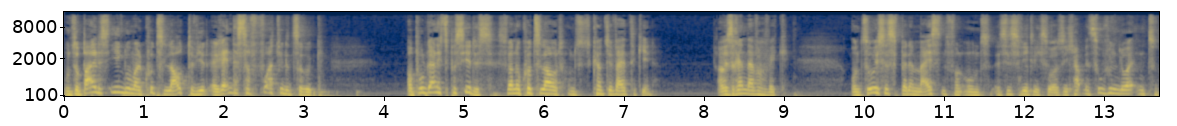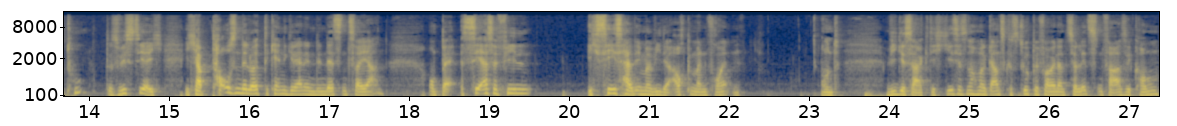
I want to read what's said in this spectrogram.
Und sobald es irgendwo mal kurz lauter wird, rennt es sofort wieder zurück. Obwohl gar nichts passiert ist. Es war nur kurz laut und es könnte weitergehen. Aber es rennt einfach weg. Und so ist es bei den meisten von uns. Es ist wirklich so. Also ich habe mit so vielen Leuten zu tun. Das wisst ihr. Ich, ich habe tausende Leute kennengelernt in den letzten zwei Jahren. Und bei sehr, sehr vielen, ich sehe es halt immer wieder, auch bei meinen Freunden. Und wie gesagt, ich gehe es jetzt nochmal ganz kurz durch, bevor wir dann zur letzten Phase kommen,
